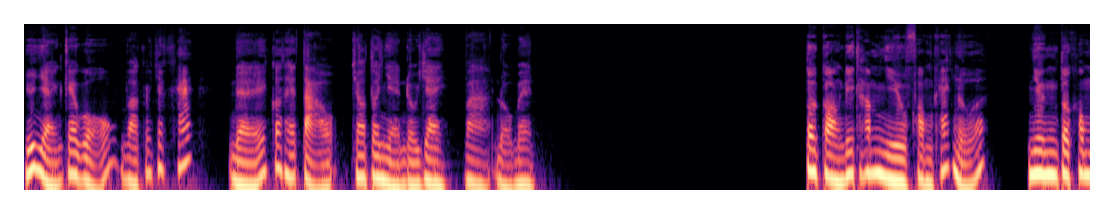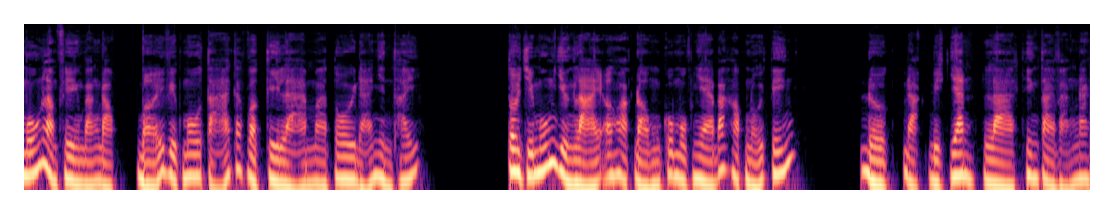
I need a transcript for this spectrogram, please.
dưới dạng keo gỗ và các chất khác để có thể tạo cho tơ nhện độ dày và độ bền. Tôi còn đi thăm nhiều phòng khác nữa, nhưng tôi không muốn làm phiền bạn đọc bởi việc mô tả các vật kỳ lạ mà tôi đã nhìn thấy. Tôi chỉ muốn dừng lại ở hoạt động của một nhà bác học nổi tiếng, được đặt biệt danh là thiên tài vạn năng.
